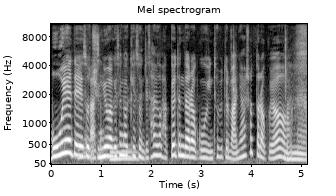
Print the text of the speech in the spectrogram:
뭐에 대해서 음, 중요하게 음. 생각해서 이제 사회가 바뀌어야 된다라고 인터뷰들 많이 하셨더라고요. 맞네요.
